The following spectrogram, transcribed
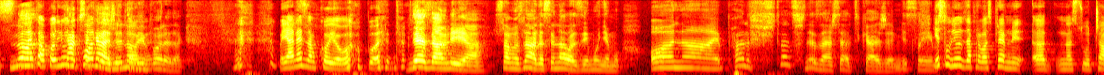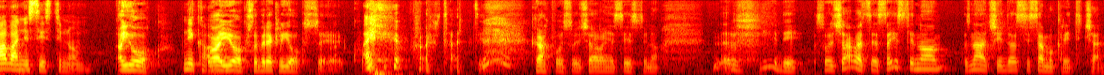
s- nekako ljudi kako se podliježu kaže, tome. novi poredak. Ma Ja ne znam koji je ovo poredak. Ne znam ni ja, samo znam da se nalazim u njemu. Onaj, pa šta, ne znam šta ti kaže, mislim... Jesu li ljudi zapravo spremni e, na suočavanje s istinom? A jok, Nikako. a jok, što bi rekli jok se. šta ti, kakvo suočavanje s istinom. Vidi, suočavati se sa istinom znači da si samo kritičan.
